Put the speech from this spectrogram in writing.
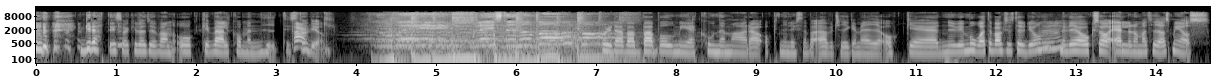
Grattis, vad kul att du vann och välkommen hit till Tack. studion. Och det där var Bubble med Kunemara och ni lyssnar på Övertyga mig och eh, nu är Moa tillbaka i studion Mm. men vi har också Ellen och Mattias med oss.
